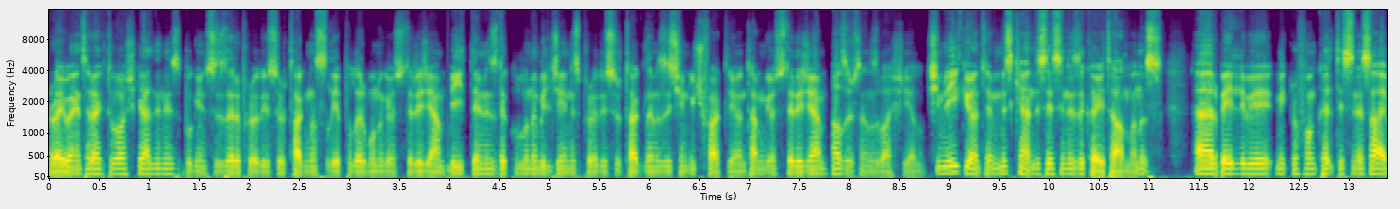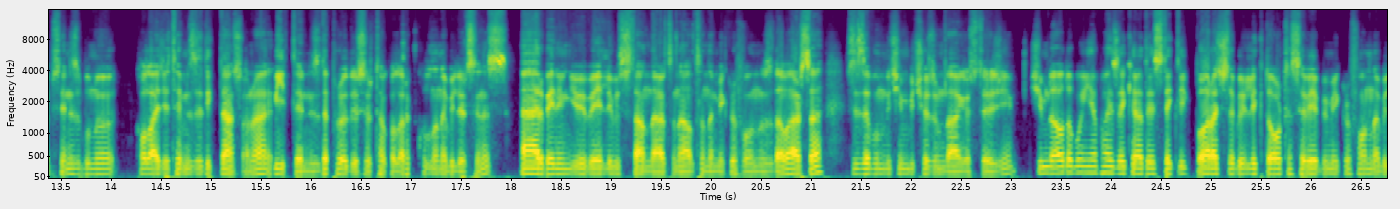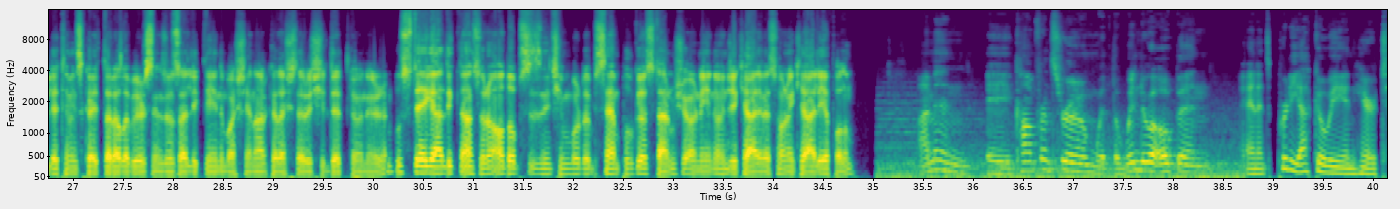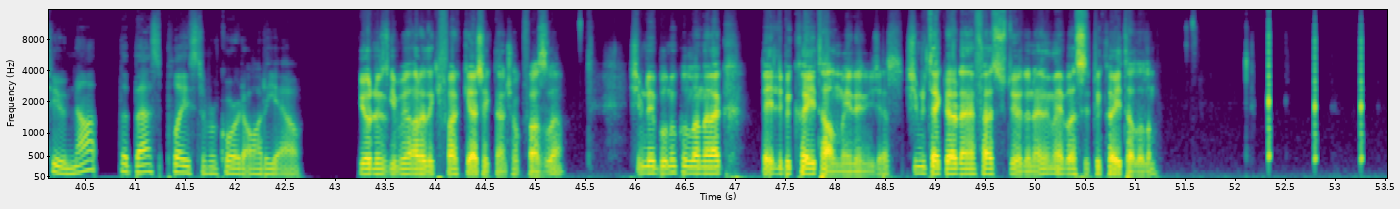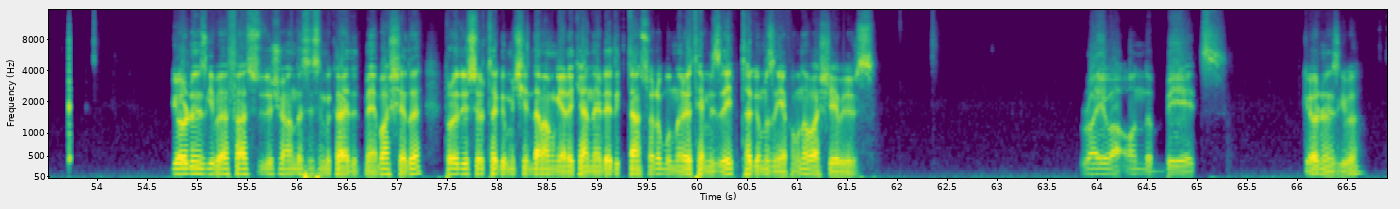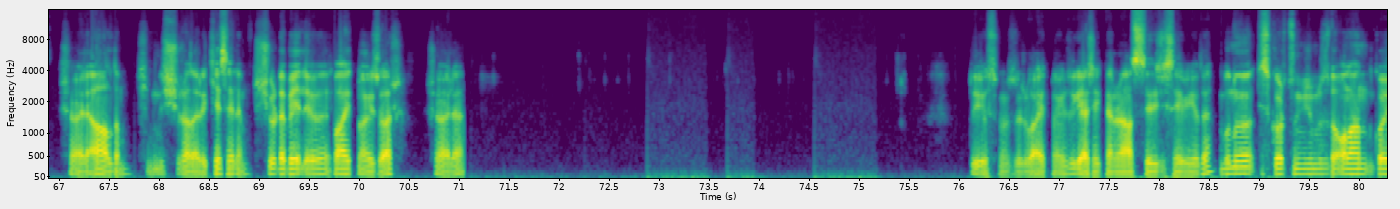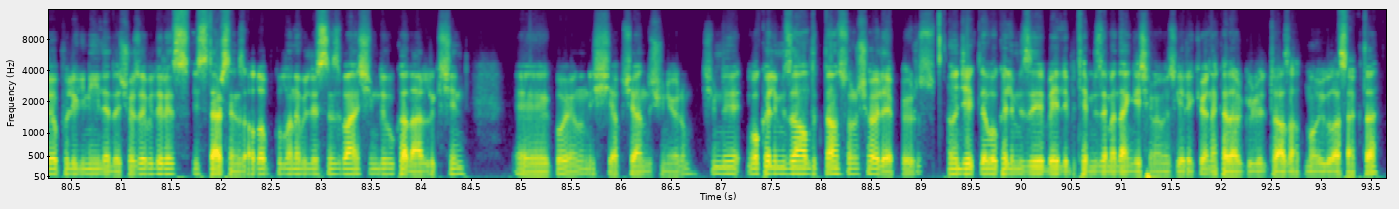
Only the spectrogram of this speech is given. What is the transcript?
Rayva Interactive hoş geldiniz. Bugün sizlere Producer Tag nasıl yapılır bunu göstereceğim. Beatlerinizde kullanabileceğiniz Producer Taglarınız için 3 farklı yöntem göstereceğim. Hazırsanız başlayalım. Şimdi ilk yöntemimiz kendi sesinizi kayıt almanız. Eğer belli bir mikrofon kalitesine sahipseniz bunu kolayca temizledikten sonra beatlerinizde Producer Tag olarak kullanabilirsiniz. Eğer benim gibi belli bir standartın altında mikrofonunuz da varsa size bunun için bir çözüm daha göstereceğim. Şimdi Audible'ın yapay zeka desteklik bu araçla birlikte orta seviye bir mikrofonla bile temiz kayıtlar alabilirsiniz. Özellikle yeni başlayan arkadaşlara şiddetle öneririm. Bu siteye geldikten sonra Adobe sizin için burada bir sample göstermiş. Örneğin önceki hali ve sonraki hali yapalım. I'm in a conference room with the window open, and it's pretty echoey in here too. Not the best place to record audio. Gördüğünüz gibi aradaki fark gerçekten çok fazla. Şimdi bunu kullanarak belli bir kayıt almayı deneyeceğiz. Şimdi tekrardan FL Studio'ya dönelim ve basit bir kayıt alalım. Gördüğünüz gibi FL Studio şu anda sesimi kaydetmeye başladı. Producer tagım için demem gerekenleri dedikten sonra bunları temizleyip tagımızın yapımına başlayabiliriz. Rayva on the beats. Gördüğünüz gibi şöyle aldım. Şimdi şuraları keselim. Şurada belli bir white noise var. Şöyle. Duyuyorsunuzdur white noise'u gerçekten rahatsız edici seviyede. Bunu Discord sunucumuzda olan Goya plugini ile de çözebiliriz. İsterseniz Adobe kullanabilirsiniz. Ben şimdi bu kadarlık için e, Goya'nın iş yapacağını düşünüyorum. Şimdi vokalimizi aldıktan sonra şöyle yapıyoruz. Öncelikle vokalimizi belli bir temizlemeden geçirmemiz gerekiyor. Ne kadar gürültü azaltma uygulasak da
